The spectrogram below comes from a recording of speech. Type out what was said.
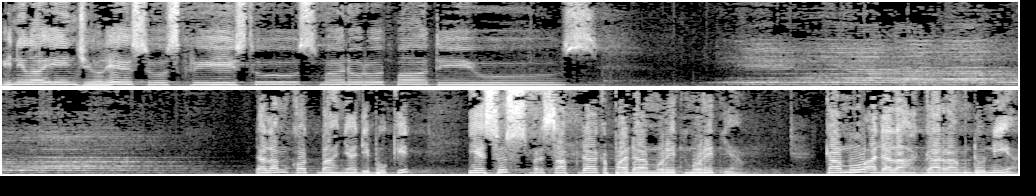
Inilah Injil Yesus Kristus menurut Matius. Dalam khotbahnya di bukit, Yesus bersabda kepada murid-muridnya, "Kamu adalah garam dunia.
